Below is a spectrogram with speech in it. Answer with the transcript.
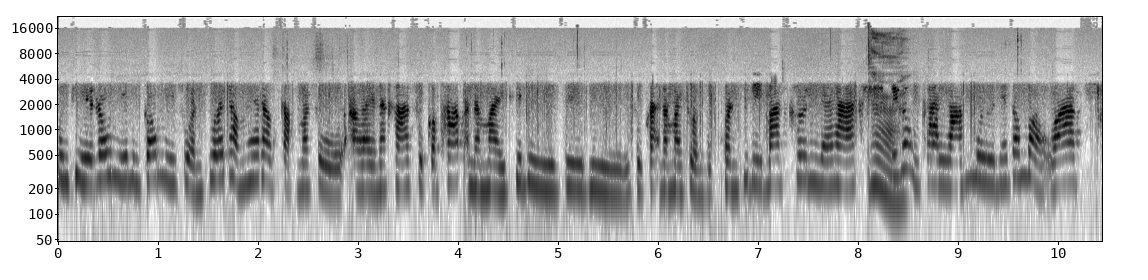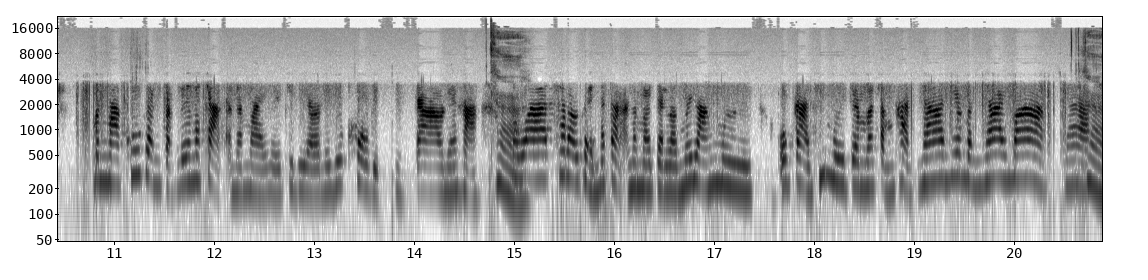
บางทีโรคนี้มันก็มีส่วนช่วยทำให้เรากลับมาสู่อะไรนะคะ สุขภาพอนามัยที่ดีดีดีสุขอนามัยส่วนบุคคลที่ดีมากขึ้นนะคะค่ะในเรื่องของการล้างมือเนี่ยต้องบอกว่า มันมาคู่กันกับเรื่องหน้ากากอนามัยเลยทีเดียวในยุคโควิด -19 เนี่ยค่ะค่ะ เพราะว่าถ้าเราใส่หน้ากากอนามัยแต่เราไม่ล้างมือ โอกาสที่มือจะมาสัมผัสหน้าเนี่ยมันง่ายมากนะคะค่ะ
